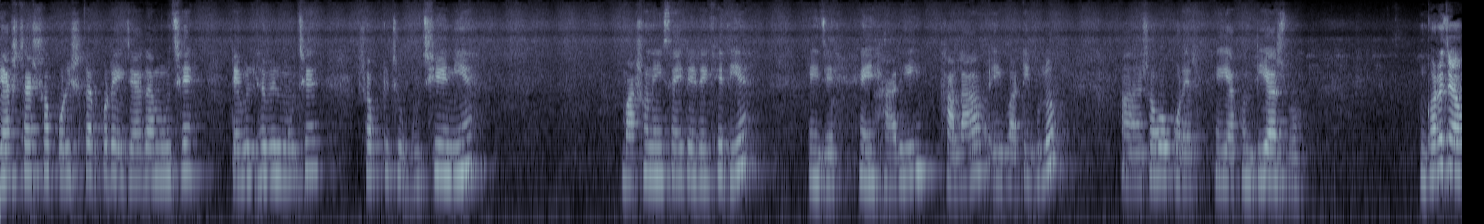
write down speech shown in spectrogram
গ্যাস ট্যাস সব পরিষ্কার করে এই জায়গা মুছে, টেবিল টেবিল মুছে সব কিছু গুছিয়ে নিয়ে, বাসন এই সাইডে রেখে দিয়ে, এই যে, এই হাঁড়ি, থালা, এই বাটিগুলো সব ওপরের, এই এখন দিয়ে আসব। ঘরে যাও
